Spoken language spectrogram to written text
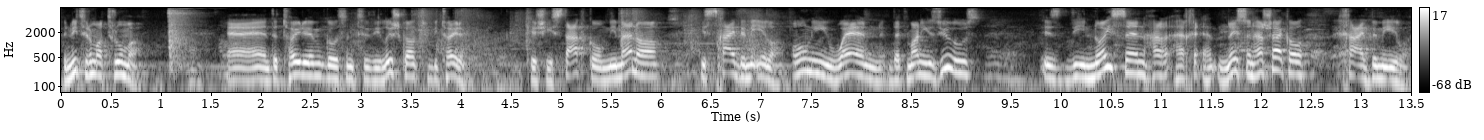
The truma. And the toidim goes into the lishka to be toidim. Kishi statko mimeno is chai b'meila. Only when that money is used, is the noisen noisen hashekel chai b'meila.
